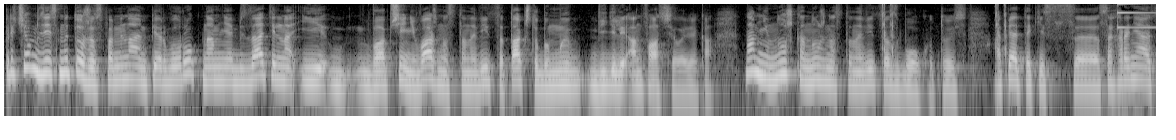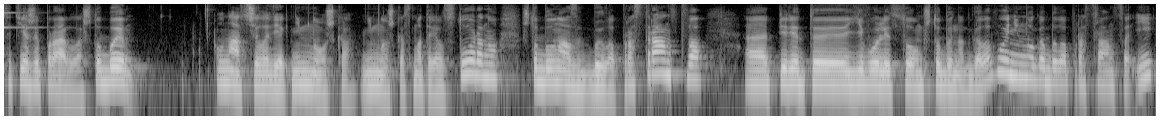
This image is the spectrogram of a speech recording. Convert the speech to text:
Причем здесь мы тоже вспоминаем первый урок, нам не обязательно и вообще не важно становиться так, чтобы мы видели анфас человека. Нам немножко нужно становиться сбоку, то есть опять-таки сохраняются те же правила, чтобы у нас человек немножко, немножко смотрел в сторону, чтобы у нас было пространство э, перед э, его лицом, чтобы над головой немного было пространства и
